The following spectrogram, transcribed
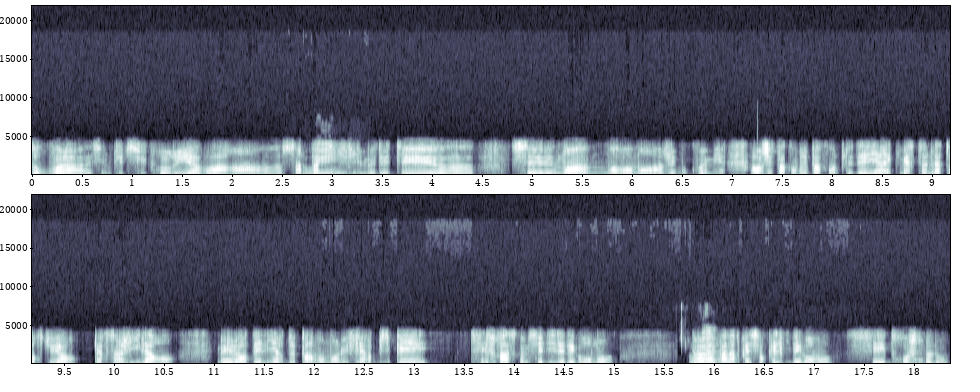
Donc voilà, c'est une petite sucrerie à voir, hein, euh, sympathique film d'été. c'est moi, moi vraiment, hein, j'ai beaucoup aimé. Alors j'ai pas compris par contre le délire avec Merton la tortue, alors personnage hilarant, mais leur délire de par moment lui faire biper ses phrases comme si elle disait des gros mots. On n'a pas l'impression qu'elle dit des gros mots. C'est trop chelou.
